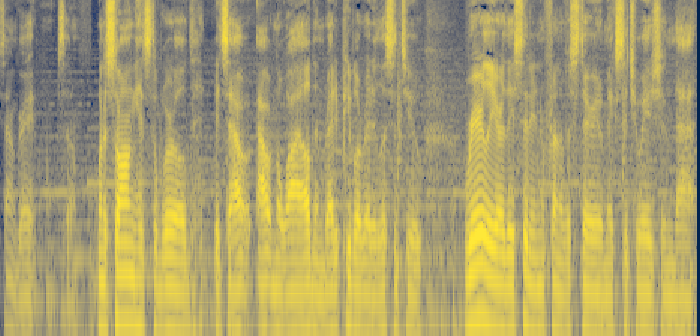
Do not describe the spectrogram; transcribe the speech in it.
sound great. So when a song hits the world, it's out out in the wild and ready. People are ready to listen to. Rarely are they sitting in front of a stereo mix situation that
